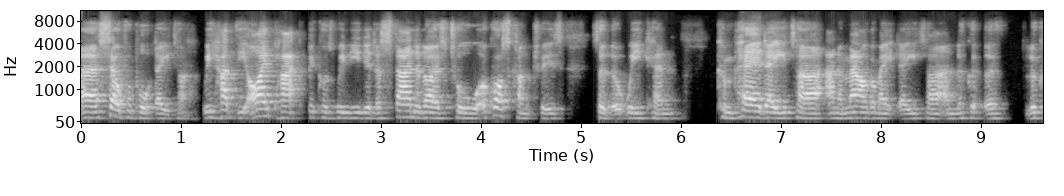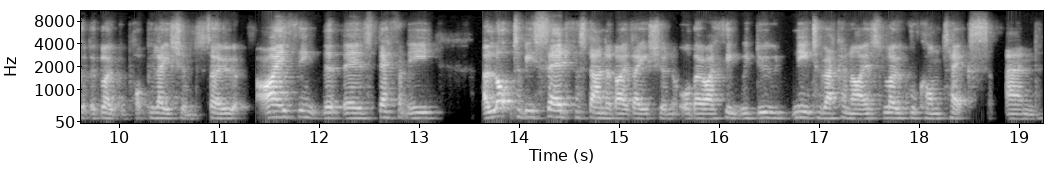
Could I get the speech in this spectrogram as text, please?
uh, self-report data. We had the IPAQ because we needed a standardized tool across countries so that we can compare data and amalgamate data and look at the look at the global population. So I think that there's definitely a lot to be said for standardization, although I think we do need to recognize local contexts and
